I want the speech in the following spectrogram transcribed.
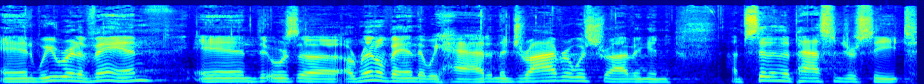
And we were in a van, and there was a, a rental van that we had, and the driver was driving, and I'm sitting in the passenger seat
